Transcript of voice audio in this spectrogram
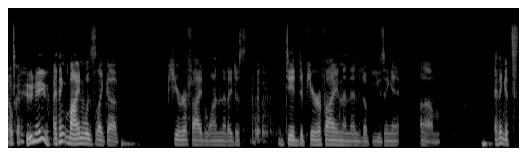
Okay. Who knew? I think mine was like a purified one that I just did to purify and then ended up using it. Um I think it's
